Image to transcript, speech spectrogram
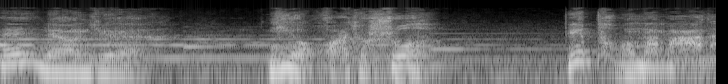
哎，梁军，你有话就说，别婆婆妈妈的。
